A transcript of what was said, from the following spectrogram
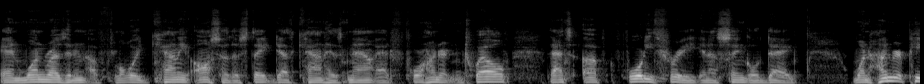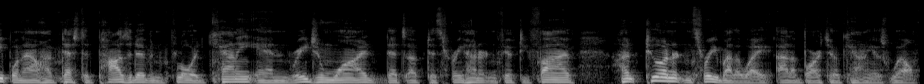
and one resident of Floyd County. Also, the state death count is now at 412. That's up 43 in a single day. 100 people now have tested positive in Floyd County, and region wide, that's up to 355. 203, by the way, out of Bartow County as well.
